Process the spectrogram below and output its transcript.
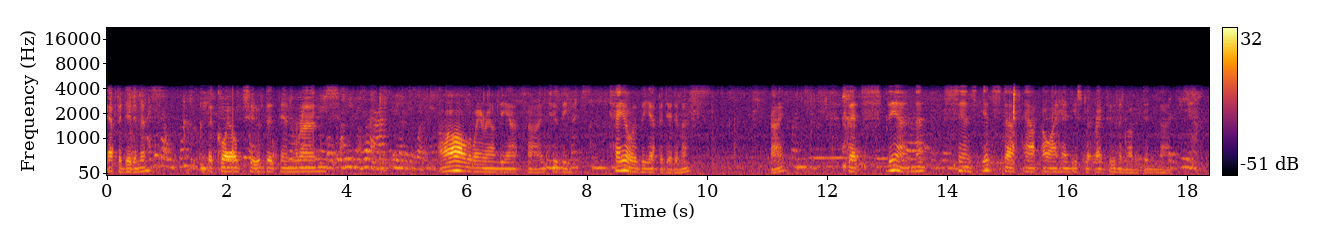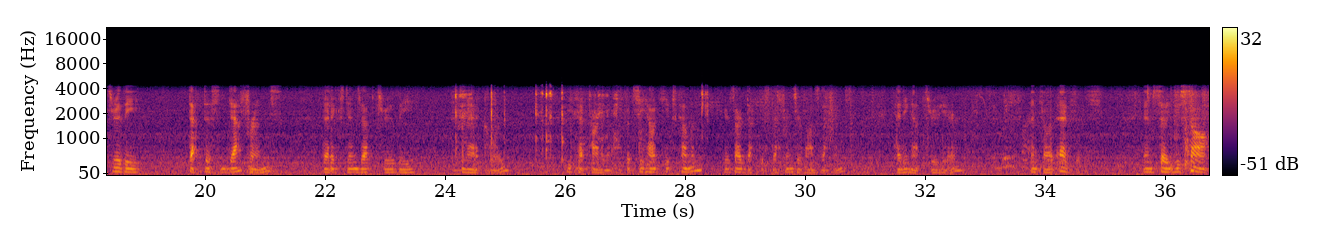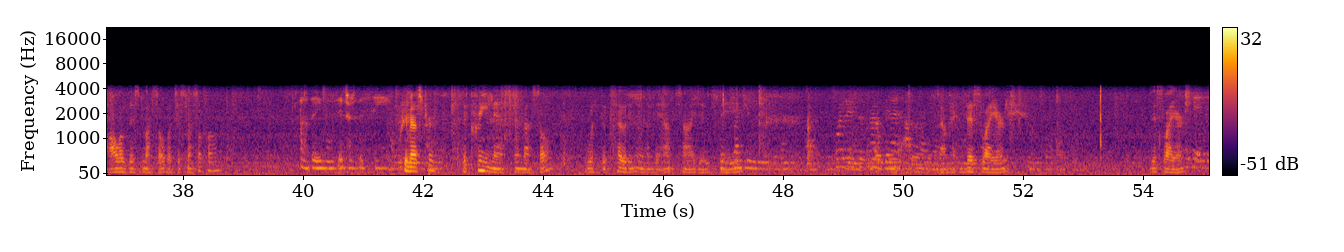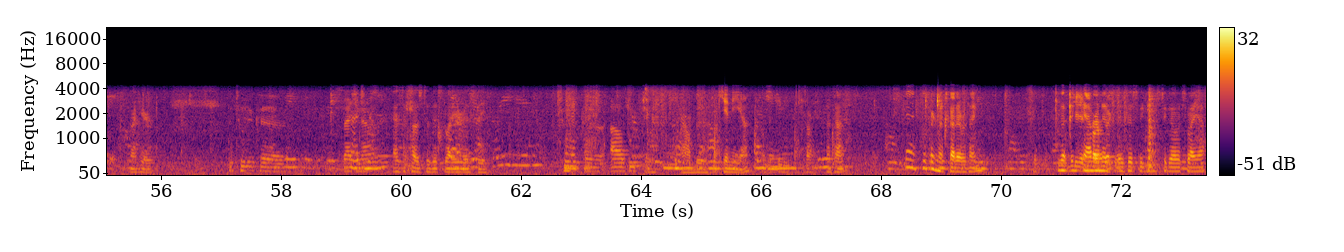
epididymis, the coiled tube that then runs all the way around the outside to the tail of the epididymis, right? That then sends its stuff out. Oh, I had you split right through the middle of it, didn't I? Through the ductus deferens that extends up through the spermatic cord. You cut part of it off, but see how it keeps coming? Here's our ductus deferens or vas deferens heading up through here until it exits. And so you saw all of this muscle. What's this muscle called? Oh, the center of the C. Cremaster. The cremaster muscle with the coating and on the outside is the okay, this layer. This layer right here, The tunica Vaginalis. as opposed to this layer is the tunica albuginea. albuginea. Sorry, okay. Yeah, we pretty much got everything. The, the She did cavern is, perfect. as this begins to go its way up.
